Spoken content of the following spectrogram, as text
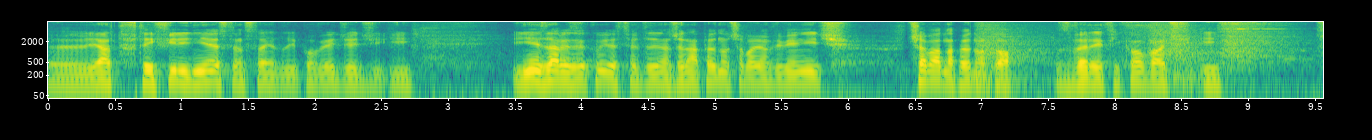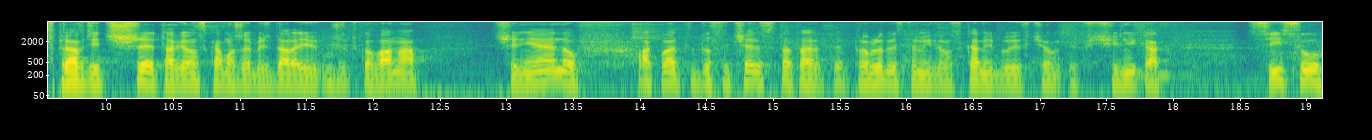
Y, Ja w tej chwili nie jestem w stanie tutaj powiedzieć i, i nie zaryzykuję stwierdzenia, że na pewno trzeba ją wymienić. Trzeba na pewno to zweryfikować i sprawdzić, czy ta wiązka może być dalej użytkowana, czy nie. No, akurat dosyć często te problemy z tymi wiązkami były w, w silnikach SIS-u.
